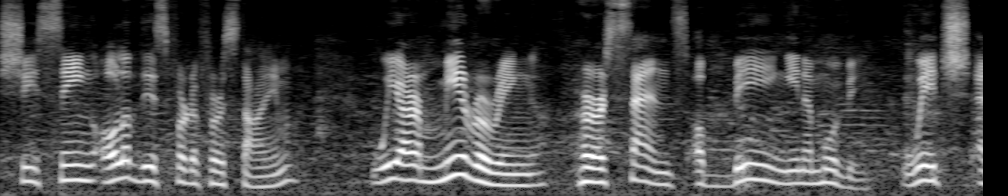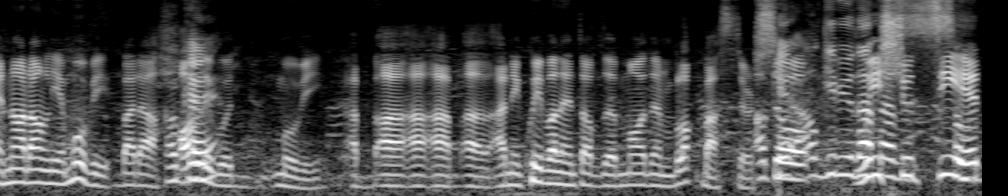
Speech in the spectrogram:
she's seeing all of this for the first time. We are mirroring her sense of being in a movie, which, and not only a movie, but a okay. Hollywood movie, a, a, a, an equivalent of the modern blockbuster. Okay, so I'll give you that we should see it.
